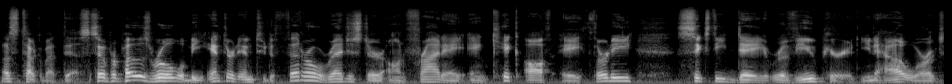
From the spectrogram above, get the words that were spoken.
Let's talk about this. So, proposed rule will be entered into the Federal Register on Friday and kick off a 30, 60 day review period. You know how it works.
